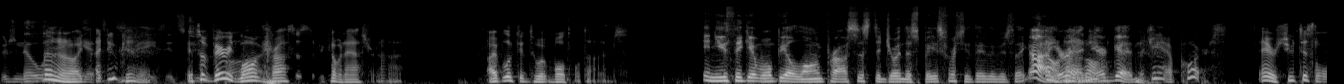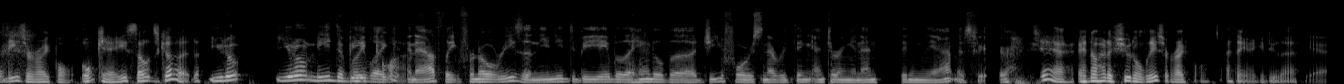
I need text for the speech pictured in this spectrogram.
There's no way. No, no, no. I, I do get it. It's a very long process to become an astronaut. I've looked into it multiple times. and you think it won't be a long process to join the Space Force? You think they're just like, ah, No, you're in, you're good. Like, yeah, of course. There, shoot this laser rifle. Okay, sounds good. You don't you don't need to be Like, like, an athlete for no reason. You need to be able to handle the G force and everything entering and exiting the atmosphere. Yeah, and know how to shoot a laser rifle. I think I can do that. Yeah,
